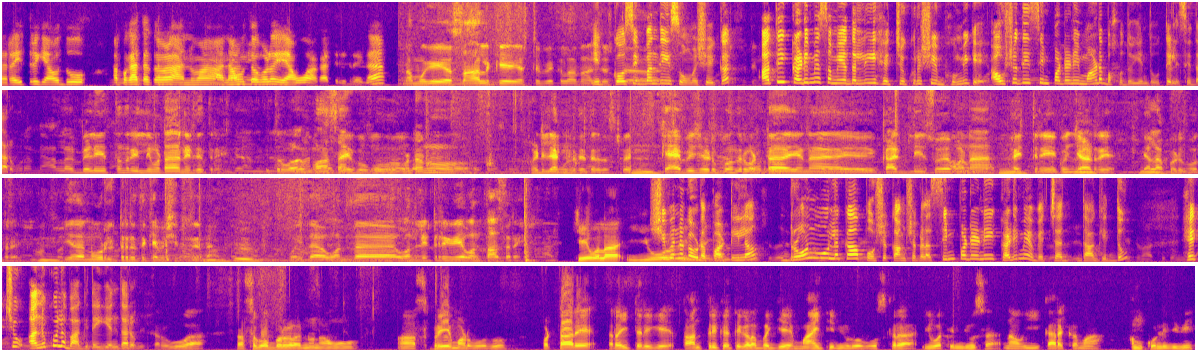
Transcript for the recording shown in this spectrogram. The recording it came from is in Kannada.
ರೈತರಿಗೆ ಯಾವ್ದು ಅಪಘಾತಗಳು ಅನುವ ಅನಾಹುತಗಳು ಯಾವ ಆಗತ್ತಿಲ್ರಿ ಈಗ? ನಮಗೆ ಸಾಲಕ್ಕೆ ಎಷ್ಟು ಬೇಕಲ್ಲ ಅದನ್ನ ಇಫ್ಕೋ ಸಿಬ್ಬಂದಿ ಸೋಮಶೇಖರ್ ಅತಿ ಕಡಿಮೆ ಸಮಯದಲ್ಲಿ ಹೆಚ್ಚು ಕೃಷಿ ಭೂಮಿಗೆ ಔಷಧಿ ಸಿಂಪಡಣೆ ಮಾಡಬಹುದು ಎಂದು ತಿಳಿಸಿದರು. ಮ್ಯಾಲ ಬೆಳಿ ಇತ್ತಂದ್ರೆ ಇಲ್ಲಿ ಮಠ ನಡಿತೈತ್ರಿ ಇದ್ರ ಒಳಗೆ ಪಾಸ್ ಆಗಿ ಹೋಗೋ ಮಠನು ಹೊಡಿಲಾಕ ನಡಿತೈತ್ರಿ ಸ್ಪ್ರೇ ಕ್ಯಾಬೇಜ್ ಹಿಡ್ಕೊಂಡ್ರೆ ಒಟ್ಟ ಏನ ಕಾಡ್ಲಿ ಸೋಯಾಬಾನ ಐತ್ರಿ ಗೊಂಜಾಳ್ರಿ ಎಲ್ಲಾ ಹೊಡಿಬೋದ್ರಿ ಇದ ನೂರ್ ಲೀಟರ್ ಇರುತ್ತೆ ಕೆಪಾಸಿಟಿ ಇದ. ಒಂದ್ ಒಂದ್ ಲೀಟರ್ಗೆ ಒಂದ್ ತಾಸ ರೀ ಕೇವಲ ಶಿವನಗೌಡ ಪಾಟೀಲ ಡ್ರೋನ್ ಮೂಲಕ ಪೋಷಕಾಂಶಗಳ ಸಿಂಪಡಣೆ ಕಡಿಮೆ ವೆಚ್ಚದಾಗಿದ್ದು ಹೆಚ್ಚು ಅನುಕೂಲವಾಗಿದೆ ಎಂದರು. ಕರಗುವ ರಸಗೊಬ್ಬರಗಳನ್ನು ನಾವು ಸ್ಪ್ರೇ ಮಾಡಬಹುದು. ಒಟ್ಟಾರೆ ರೈತರಿಗೆ ತಾಂತ್ರಿಕತೆಗಳ ಬಗ್ಗೆ ಮಾಹಿತಿ ನೀಡುವಗೋಸ್ಕರ ಇವತ್ತಿನ ದಿವಸ ನಾವು ಈ ಕಾರ್ಯಕ್ರಮ ಹಮ್ಮಿಕೊಂಡಿದ್ದೀವಿ.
